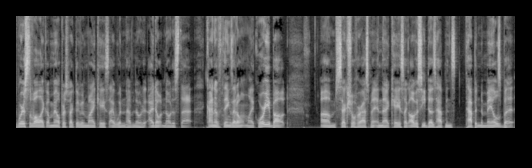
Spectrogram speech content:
worst of all like a male perspective in my case i wouldn't have noticed i don't notice that kind of things i don't like worry about um, sexual harassment in that case. Like obviously it does happen happen to males, but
